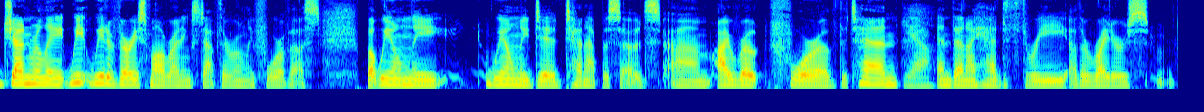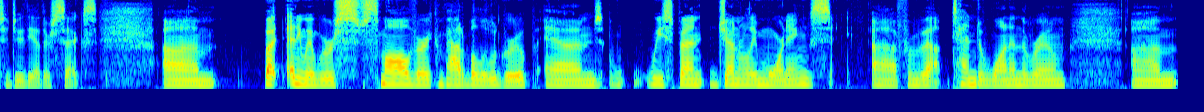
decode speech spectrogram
generally we, we had a very small writing staff there were only four of us but we only we only did 10 episodes. Um, I wrote four of the 10, yeah. and then I had three other writers to do the other six. Um, but anyway, we were a small, very compatible little group, and we spent generally mornings uh, from about 10 to 1 in the room. Um,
